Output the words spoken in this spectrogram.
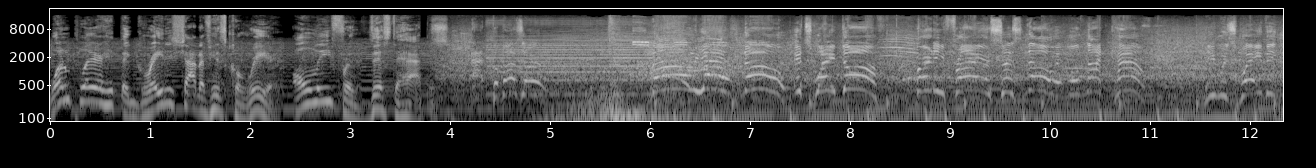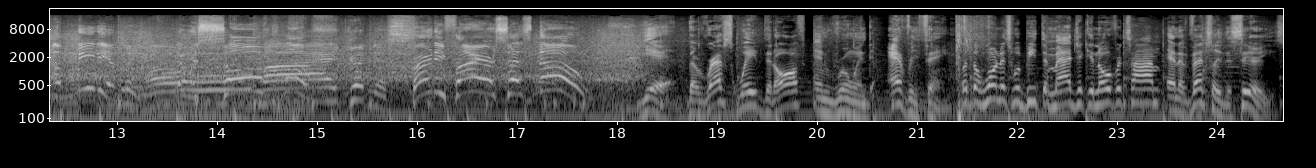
one player hit the greatest shot of his career, only for this to happen. At the buzzer! No, yes, no! It's waved off! Bernie Fryer says no, it will not count! He was waving immediately. Oh, it was so oh, my close. goodness. Bernie Fryer says no. Yeah, the refs waved it off and ruined everything. But the Hornets would beat the Magic in overtime and eventually the series.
